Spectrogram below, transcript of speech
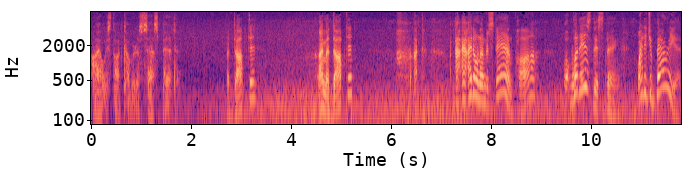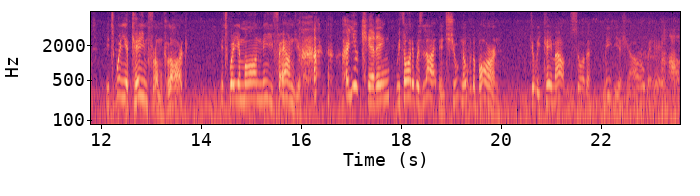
I always thought covered a cesspit. Adopted? I'm adopted? I, I, I don't understand, Pa. What is this thing? Why did you bury it? It's where you came from, Clark. It's where your ma and me found you. Are you kidding? We thought it was lightning shooting over the barn. Till we came out and saw the meteor shower overhead. Oh,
